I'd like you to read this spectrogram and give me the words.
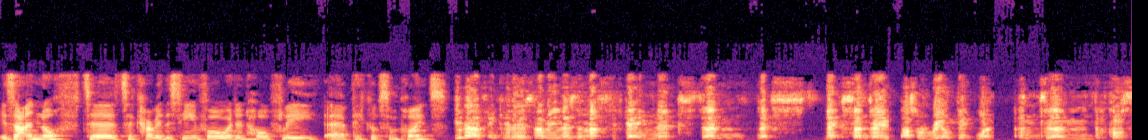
Is that enough to, to carry the team forward and hopefully uh, pick up some points? Yeah, I think it is. I mean, there's a massive game next um, next next Sunday. That's a real big one. And um, of course,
